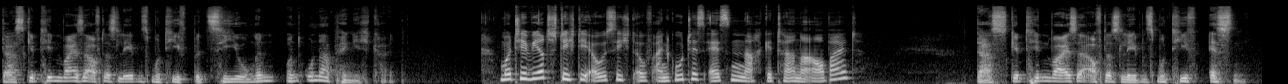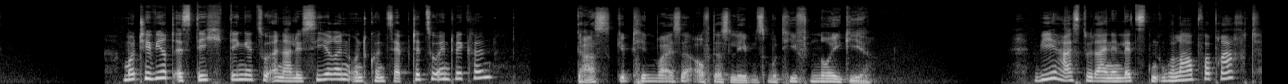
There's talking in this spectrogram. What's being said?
Das gibt Hinweise auf das Lebensmotiv Beziehungen und Unabhängigkeit. Motiviert dich die Aussicht auf ein gutes Essen nach getaner Arbeit? Das gibt Hinweise auf das Lebensmotiv Essen. Motiviert es dich, Dinge zu analysieren und Konzepte zu entwickeln? Das gibt Hinweise auf das Lebensmotiv Neugier. Wie hast du deinen letzten Urlaub verbracht?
